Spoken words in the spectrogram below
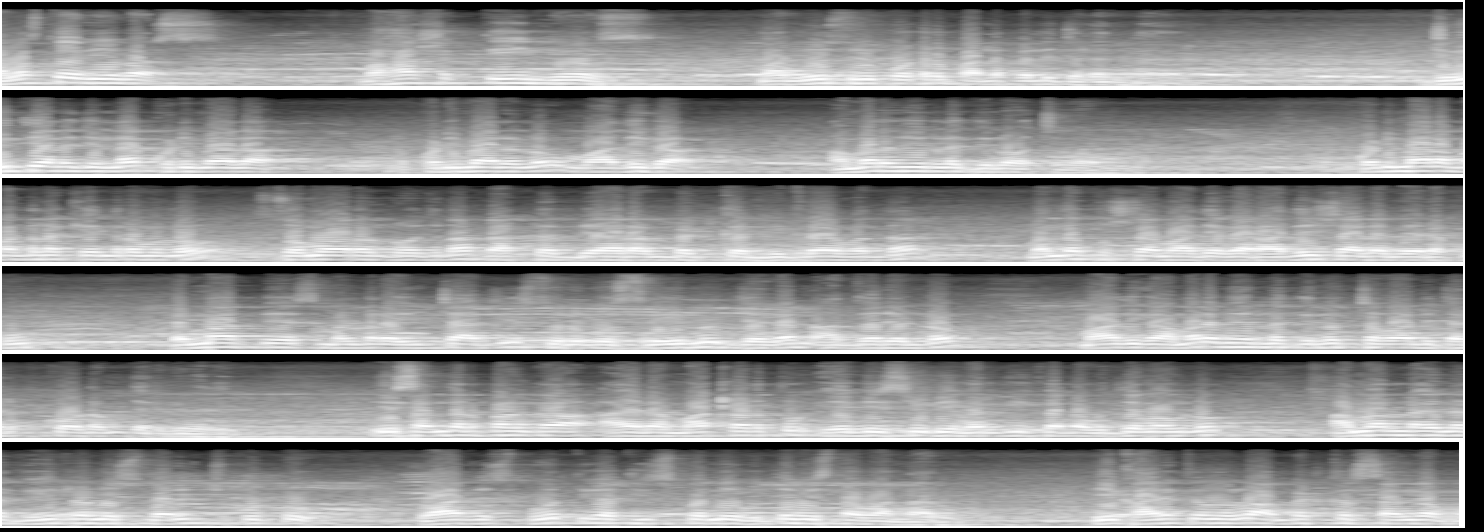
నమస్తే viewers. Mahashakti news. మా news reporter Parlapalli Jagandhar Jagtial జిల్లా కొడిమేల కొడిమేలలో మాదిగ అమరవీరుల దినోత్సవం. కొడిమేల మండల కేంద్రంలో సోమవారం రోజున డాక్టర్ బిఆర్ అంబేద్కర్ విగ్రహం వద్ద మందకృష్ణ మాదిగ గారి ఆదేశాల మేరకు ఎంఆర్పిఎస్ మండల ఇన్ఛార్జి సురుగు శ్రీలు జగన్ ఆధ్వర్యంలో మాదిగ అమరవీరుల దినోత్సవాన్ని జరుపుకోవడం జరిగినది. ఈ సందర్భంగా ఆయన మాట్లాడుతూ ఏబీసీడీ వర్గీకరణ ఉద్యమంలో అమరులైన వీరులను స్మరించుకుంటూ వారిని స్ఫూర్తిగా తీసుకొని ఉద్యమిస్తామన్నారు. ఈ కార్యక్రమంలో అంబేద్కర్ సంఘం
